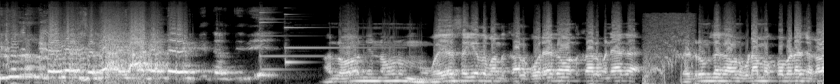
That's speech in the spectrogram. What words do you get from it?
ಇನ್ನೊಂದು ಬಗೆಹರಿಸಲ್ಲ, ಗಂಡ ಹೆಂಡತಿ ತರ್ತೀವಿ ಅಲ್ಲೋ ನಿನ್ನ ಅವನು ವಯಸ್ಸಾಗ್ಯದ ಒಂದ್ ಕಾಲ ಗೋರ್ಯಾಗ ಒಂದ್ ಕಾಲ್ ಮನ್ಯಾಗ ಬೆಡ್ರೂಮ್ದಾಗ ಅವ್ನ ಕೂಡ ಮಕ್ಕೋಬೇಡ ಜಗಳ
